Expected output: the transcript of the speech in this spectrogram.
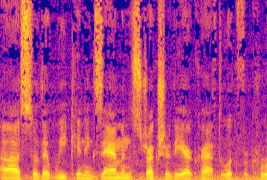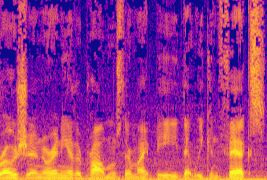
uh, so that we can examine the structure of the aircraft to look for corrosion or any other problems there might be that we can fix.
